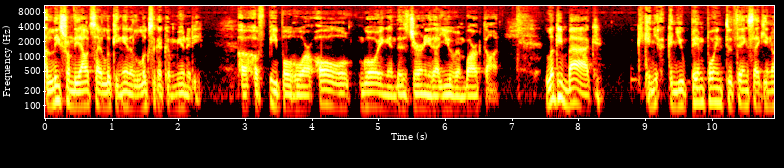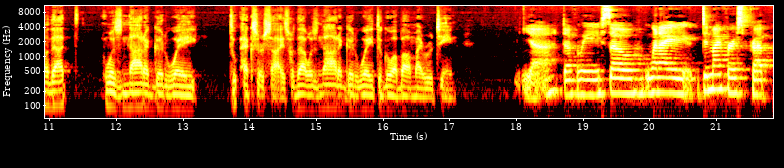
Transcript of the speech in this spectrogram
at least from the outside looking in, it looks like a community uh, of people who are all going in this journey that you've embarked on. Looking back, can you can you pinpoint to things like you know that was not a good way to exercise, or that was not a good way to go about my routine? Yeah, definitely. So when I did my first prep,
